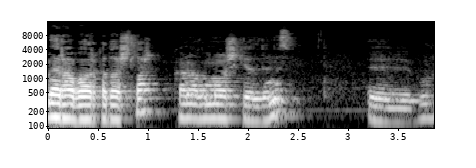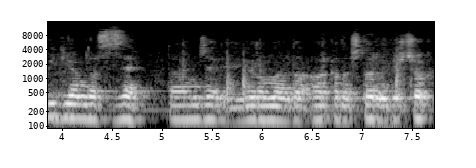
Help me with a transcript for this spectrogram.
Merhaba arkadaşlar, kanalıma hoş geldiniz. Ee, bu videomda size daha önce e, yorumlarda arkadaşların birçok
